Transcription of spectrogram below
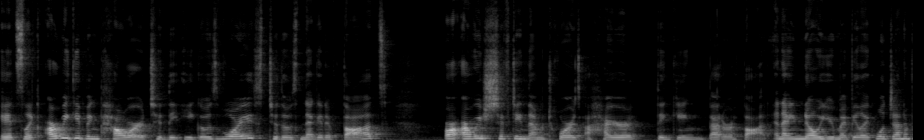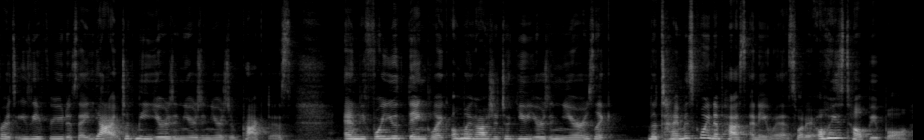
It's like, are we giving power to the ego's voice, to those negative thoughts? Or are we shifting them towards a higher thinking, better thought? And I know you might be like, well, Jennifer, it's easy for you to say, yeah, it took me years and years and years of practice. And before you think, like, oh my gosh, it took you years and years, like, the time is going to pass anyway. That's what I always tell people.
